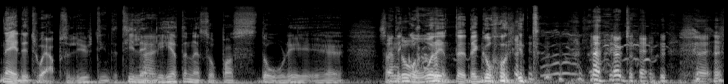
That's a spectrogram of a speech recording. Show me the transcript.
Nej, det tror jag absolut inte. Tillgängligheten är så pass dålig eh, så att det går inte. Det går inte. Nej, okej. Nej.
